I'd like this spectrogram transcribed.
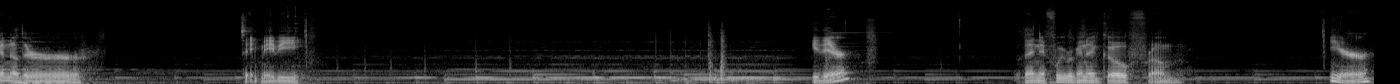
Another, say maybe be there. Then if we were going to go from here,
